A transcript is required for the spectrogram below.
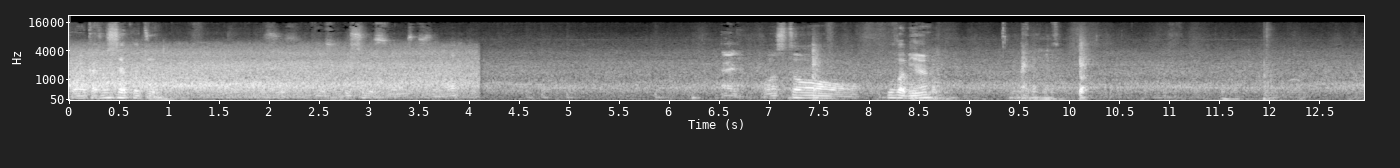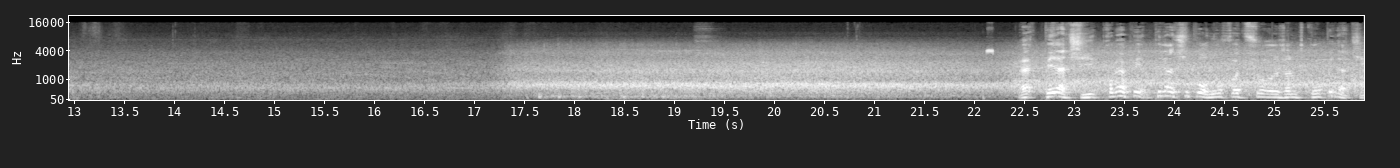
Pour l'occasion, c'est à côté. Je vais baisser le son, excusez-moi. Allez, pour l'instant, tout va bien. Eh, Penalty, première penalty pour nous, faute sur Janchko, penalty.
